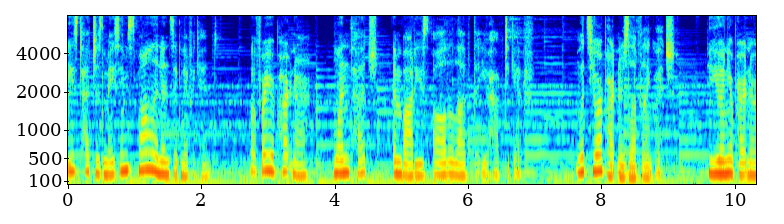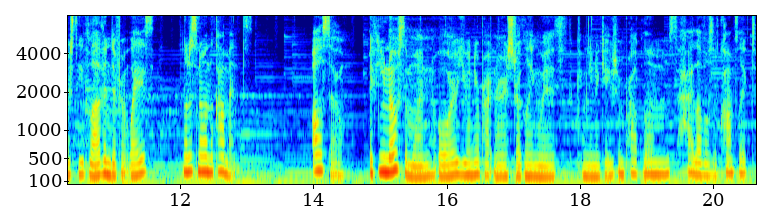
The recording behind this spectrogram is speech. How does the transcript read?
These touches may seem small and insignificant, but for your partner, one touch embodies all the love that you have to give. What's your partner's love language? Do you and your partner receive love in different ways? Let us know in the comments. Also, if you know someone or you and your partner are struggling with communication problems, high levels of conflict,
